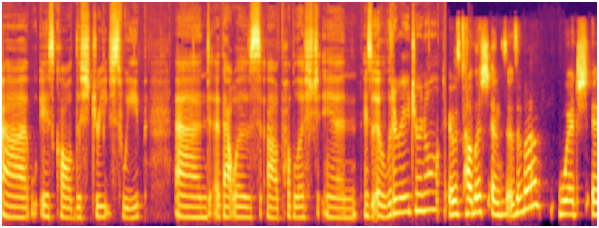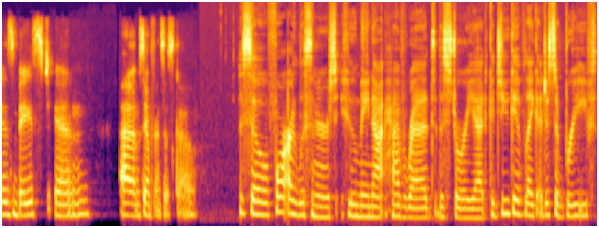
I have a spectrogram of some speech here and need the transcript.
uh, is called The Street Sweep. And that was uh, published in, is it a literary journal? It was published in Zyzzyva, which is based in um, San Francisco. So, for our listeners who may not have read the story yet, could you give like a, just a brief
